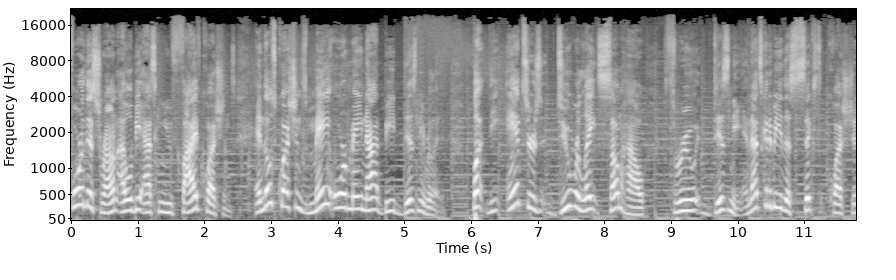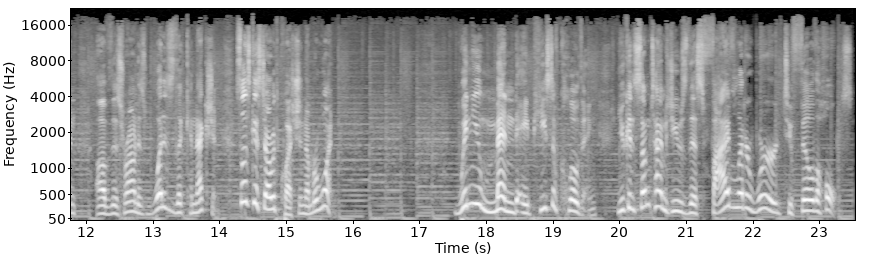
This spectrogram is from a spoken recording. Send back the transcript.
For this round, I will be asking you five questions, and those questions may or may not be Disney related, but the answers do relate somehow through Disney. And that's going to be the sixth question of this round is what is the connection? So let's get started with question number 1. When you mend a piece of clothing, you can sometimes use this five letter word to fill the holes.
